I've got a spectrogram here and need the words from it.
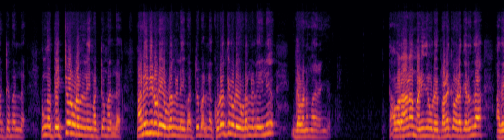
மட்டுமல்ல உங்கள் பெற்றோர் உடல்நிலை மட்டுமல்ல மனைவியினுடைய உடல்நிலை மட்டுமல்ல குடத்தினுடைய உடல்நிலையிலையும் கவனமாக இருங்க. தவறான மனிதனுடைய பழக்க வழக்கம் இருந்தால் அதை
